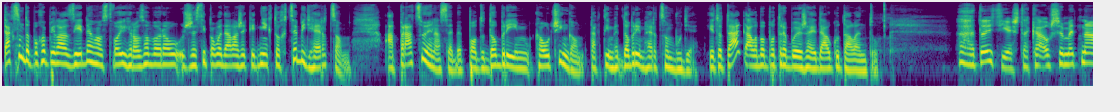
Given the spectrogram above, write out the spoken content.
tak som to pochopila z jedného jedného z tvojich rozhovorov, že si povedala, že keď niekto chce byť hercom a pracuje na sebe pod dobrým coachingom, tak tým dobrým hercom bude. Je to tak, alebo potrebuješ aj dávku talentu? To je tiež taká ošemetná,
